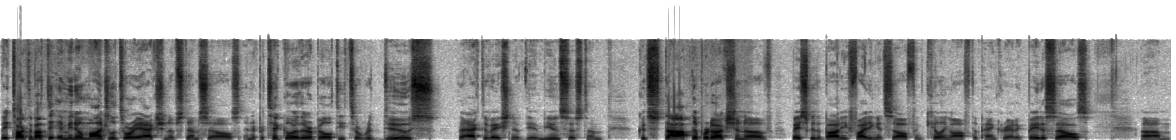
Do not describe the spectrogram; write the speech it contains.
they talked about the immunomodulatory action of stem cells, and in particular their ability to reduce the activation of the immune system, could stop the production of basically the body fighting itself and killing off the pancreatic beta cells. Um,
